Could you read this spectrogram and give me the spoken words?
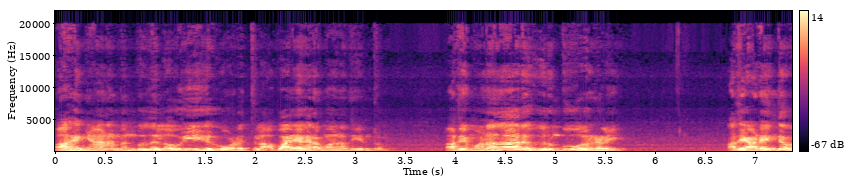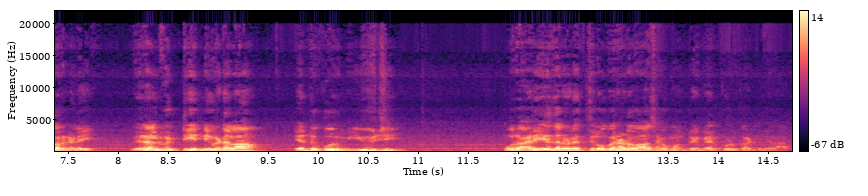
ஆக ஞானம் என்பது லௌகீக கோணத்தில் அபாயகரமானது என்றும் அதை மனதார விரும்புபவர்களை அதை அடைந்தவர்களை விரல் விட்டு எண்ணிவிடலாம் என்று கூறும் யூஜி ஒரு அரிய தருணத்தில் உபநட வாசகம் ஒன்றை மேற்கோள் காட்டுகிறார்.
